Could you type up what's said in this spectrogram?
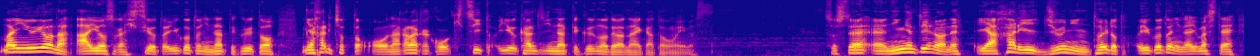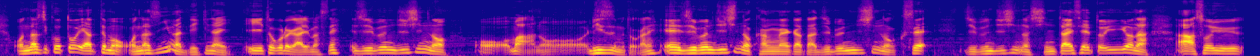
まあ、いうようなあ要素が必要ということになってくると、やはりちょっとなかなかこうきついという感じになってくるのではないかと思います。そして、え、人間というのはねやはり10人十色ということになりまして同じことをやっても同じにはできないところがありますね。自分自身のまあ、あのリズムとかね、え、自分自身の考え方自分自身の癖自分自身の身体性というようなあそういう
